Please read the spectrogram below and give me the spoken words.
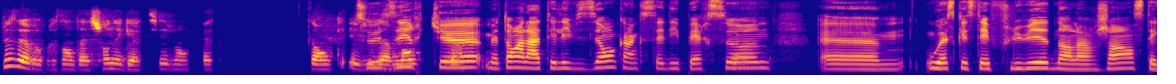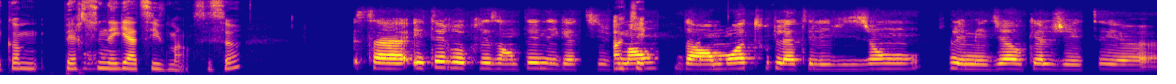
plus des représentations négatives en fait. Donc, évidemment, tu veux dire que, mettons, à la télévision, quand c'était des personnes, euh, ou est-ce que c'était fluide dans leur genre, c'était comme perçu négativement, c'est ça? Ça a été représenté négativement dans moi, toute la télévision, tous les médias auxquels j'ai été, euh,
